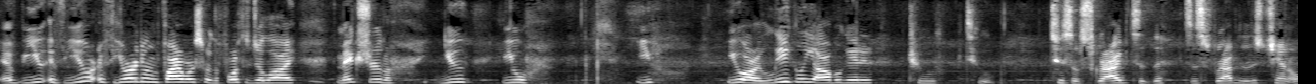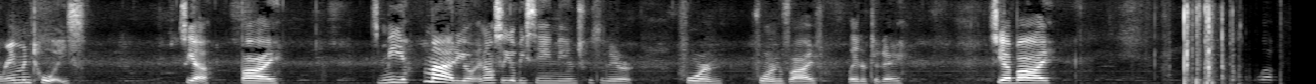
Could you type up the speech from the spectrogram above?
if you if you if you're doing fireworks for the Fourth of July, make sure that you you you you are legally obligated to to to subscribe to the to subscribe to this channel, Raymond Toys. So yeah, bye. It's me, Mario, and also you'll be seeing me in Truth or four and four and five later today. So yeah, bye.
